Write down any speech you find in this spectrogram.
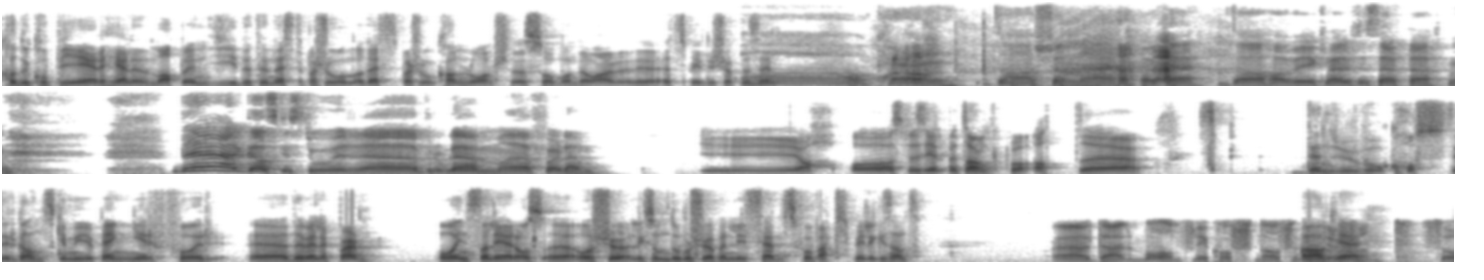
kan du kopiere hele den mappen, gi det til neste person, og neste person kan launche det som om det var eh, et spill de kjøpte Å, Oh, OK. Da skjønner jeg. OK, da har vi klarifisert det. Det er et ganske stor eh, problem eh, for dem. Ja, og spesielt med tanke på at uh, Denuvo koster ganske mye penger for eh, developeren å installere og, og kjø, liksom, Du må kjøpe en lisens for hvert spill, ikke sant? Eh, Det er en månedlig kostnad. som okay. ikke er skjønt. Så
